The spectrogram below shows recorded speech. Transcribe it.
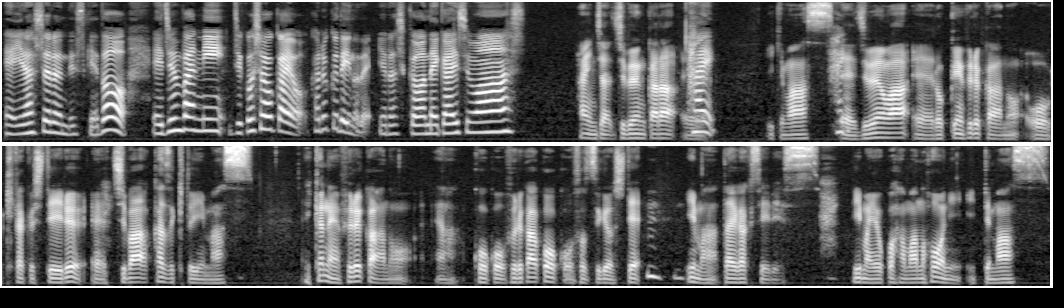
えー、いらっしゃるんですけど、えー、順番に自己紹介を軽くでいいので、よろしくお願いします。はい、じゃあ自分から、えー、はい。いきます。はい、えー、自分は、えー、ロックイン古川のを企画している、えー、千葉和樹と言います。えー、去年古川の高校、古川高校を卒業して、うんうん、今大学生です、はい。今横浜の方に行ってます。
